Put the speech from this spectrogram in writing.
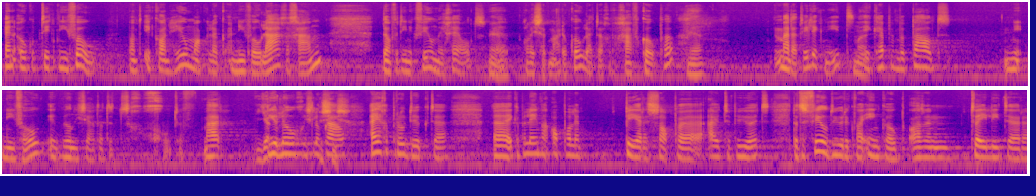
en ook op dit niveau. Want ik kan heel makkelijk een niveau lager gaan. Dan verdien ik veel meer geld. Ja. Hè? Al is het maar door cola te gaan verkopen. Ja. Maar dat wil ik niet. Ik heb een bepaald ni- niveau. Ik wil niet zeggen dat het goed is. Maar biologisch, lokaal, precies. eigen producten. Eh, ik heb alleen maar appel- en perensap eh, uit de buurt. Dat is veel duurder qua inkoop als een 2 liter eh,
